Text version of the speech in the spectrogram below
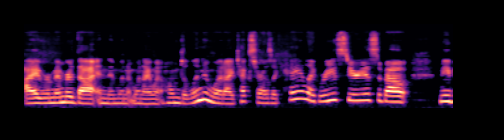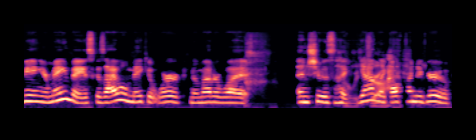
I remembered that. And then when, when I went home to Lindenwood, I texted her. I was like, hey, like, were you serious about me being your main base? Because I will make it work no matter what. And she was like, yeah, drive. like I'll find a group.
